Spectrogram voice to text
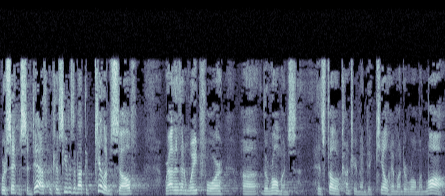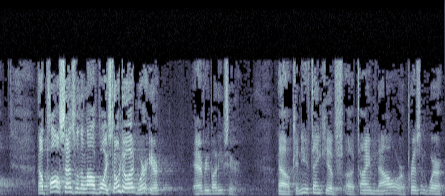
were sentenced to death because he was about to kill himself rather than wait for uh, the Romans, his fellow countrymen, to kill him under Roman law. Now, Paul says with a loud voice, Don't do it, we're here. Everybody's here. Now, can you think of a time now or a prison where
